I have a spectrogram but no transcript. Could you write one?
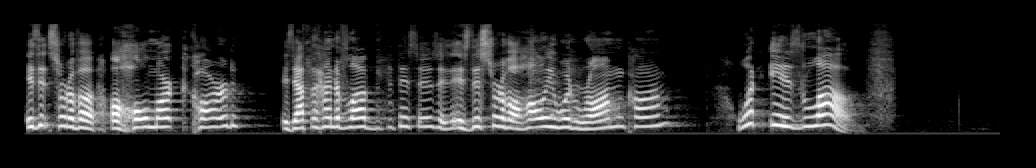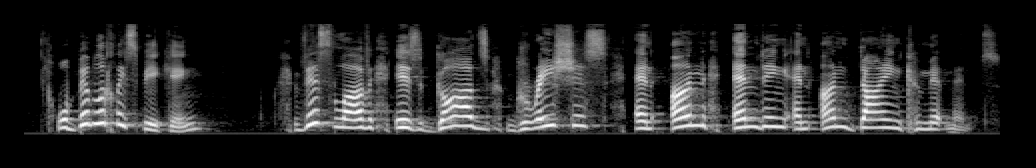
is it sort of a, a Hallmark card? Is that the kind of love that this is? Is this sort of a Hollywood rom com? What is love? Well, biblically speaking, this love is God's gracious and unending and undying commitment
